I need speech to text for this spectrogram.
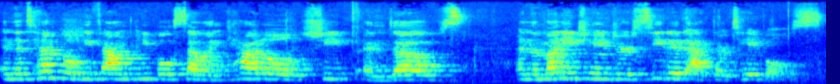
In the temple, he found people selling cattle, sheep, and doves, and the money changers seated at their tables.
